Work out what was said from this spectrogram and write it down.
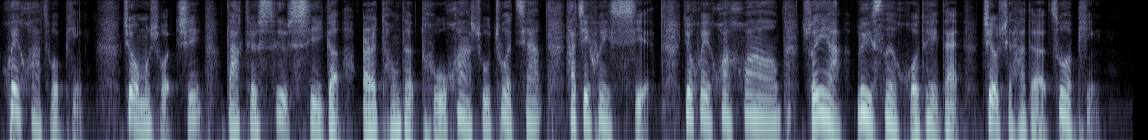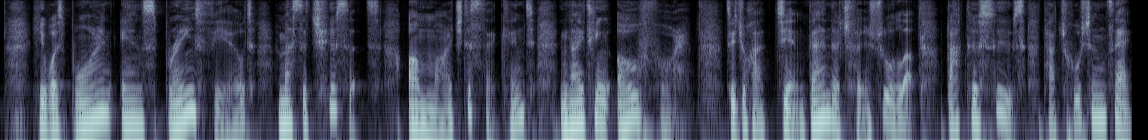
绘画作品。就我们所知，Dr. Seuss 是一个儿童的图画书作家，他既会写又会画画哦，所以啊，绿色火腿蛋就是他的作品。He was born in Springfield, Massachusetts, on March the second, nineteen o four. 这句话简单的陈述了 Dr. Seuss 他出生在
